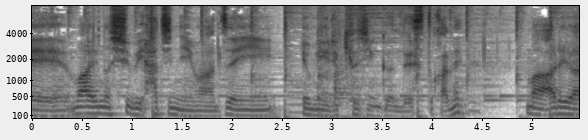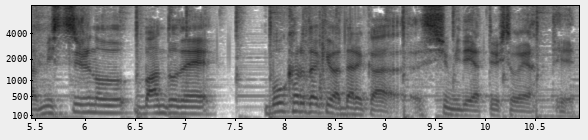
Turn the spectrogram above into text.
えー、周りの守備8人は全員読売巨人軍ですとかね、まあ、あるいはミスチルのバンドでボーカルだけは誰か趣味でやってる人がやって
